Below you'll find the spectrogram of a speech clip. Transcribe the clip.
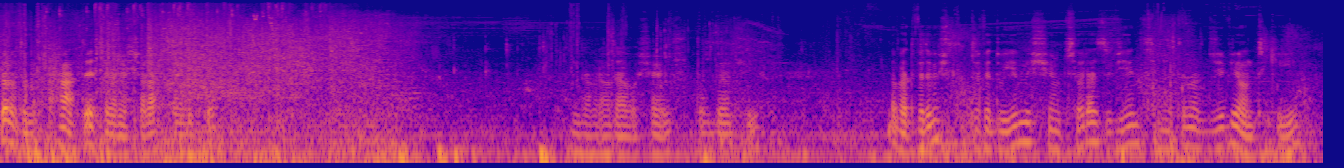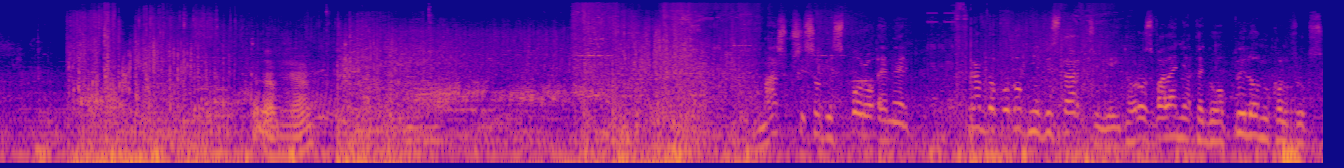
Co to było? Aha, ty jeszcze mnie strzelasz. Dobra, udało się już, pozbyłem się ich. Dobra, dowiadujemy się, dowiadujemy się coraz więcej na temat dziewiątki. To dobrze. Masz przy sobie sporo energii. Prawdopodobnie wystarczy jej do rozwalenia tego pylonu konfluksu.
